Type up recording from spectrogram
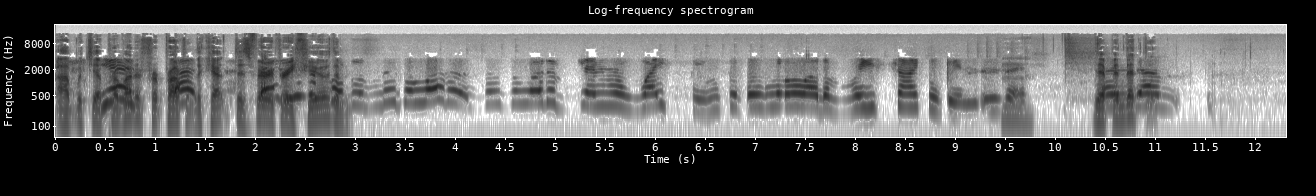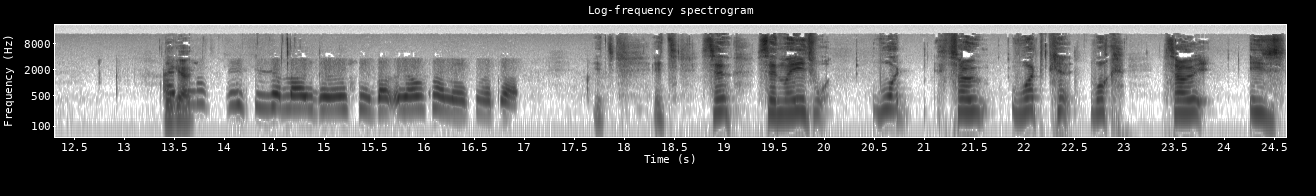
uh, which are Yes, provided for, provided from the that- council. There's very, very few a of them. There's a lot of there's a lot of general waste bins, but there's not a lot of recycle bins, is there? Yep, and, and that, um, I go. think this is a major issue that we also need to address. It's it's so so Liz, what so what can what so is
